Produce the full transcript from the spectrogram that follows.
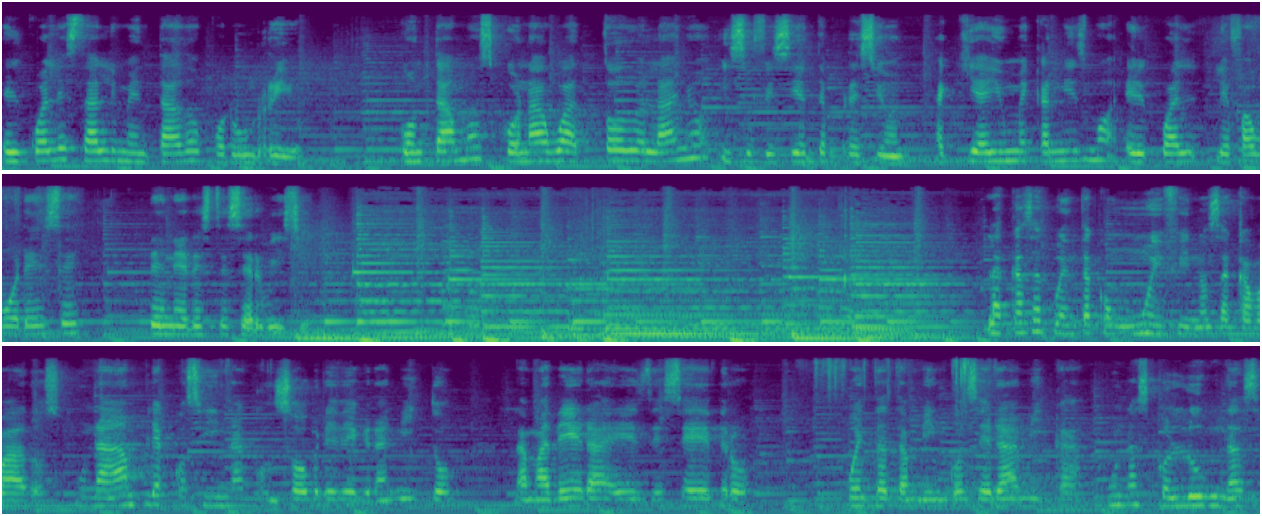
el cual está alimentado por un río. Contamos con agua todo el año y suficiente presión. Aquí hay un mecanismo el cual le favorece tener este servicio. La casa cuenta con muy finos acabados, una amplia cocina con sobre de granito, la madera es de cedro, cuenta también con cerámica, unas columnas,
